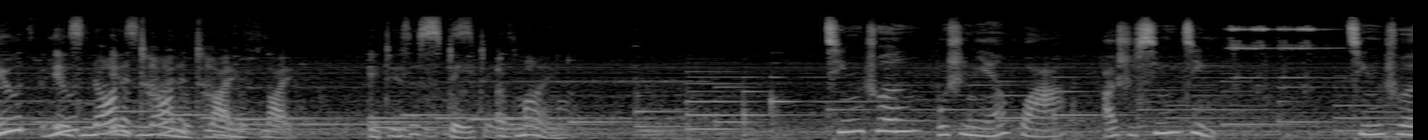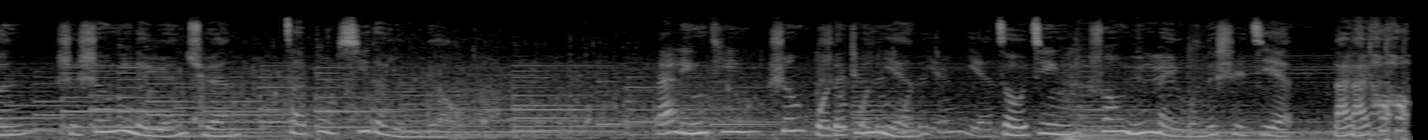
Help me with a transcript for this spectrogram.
Youth is not a time of life, it is a state of mind. 青春不是年华，而是心境。青春是生命的源泉，在不息的涌流。来聆听生活的箴言，走进双语美文的世界，来 talk。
